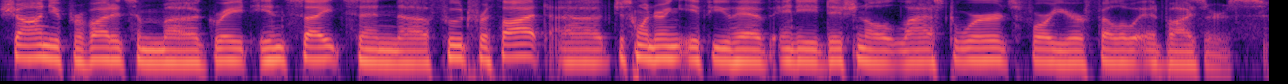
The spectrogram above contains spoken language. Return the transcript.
Sean, you've provided some uh, great insights and uh, food for thought. Uh, just wondering if you have any additional last words for your fellow advisors.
